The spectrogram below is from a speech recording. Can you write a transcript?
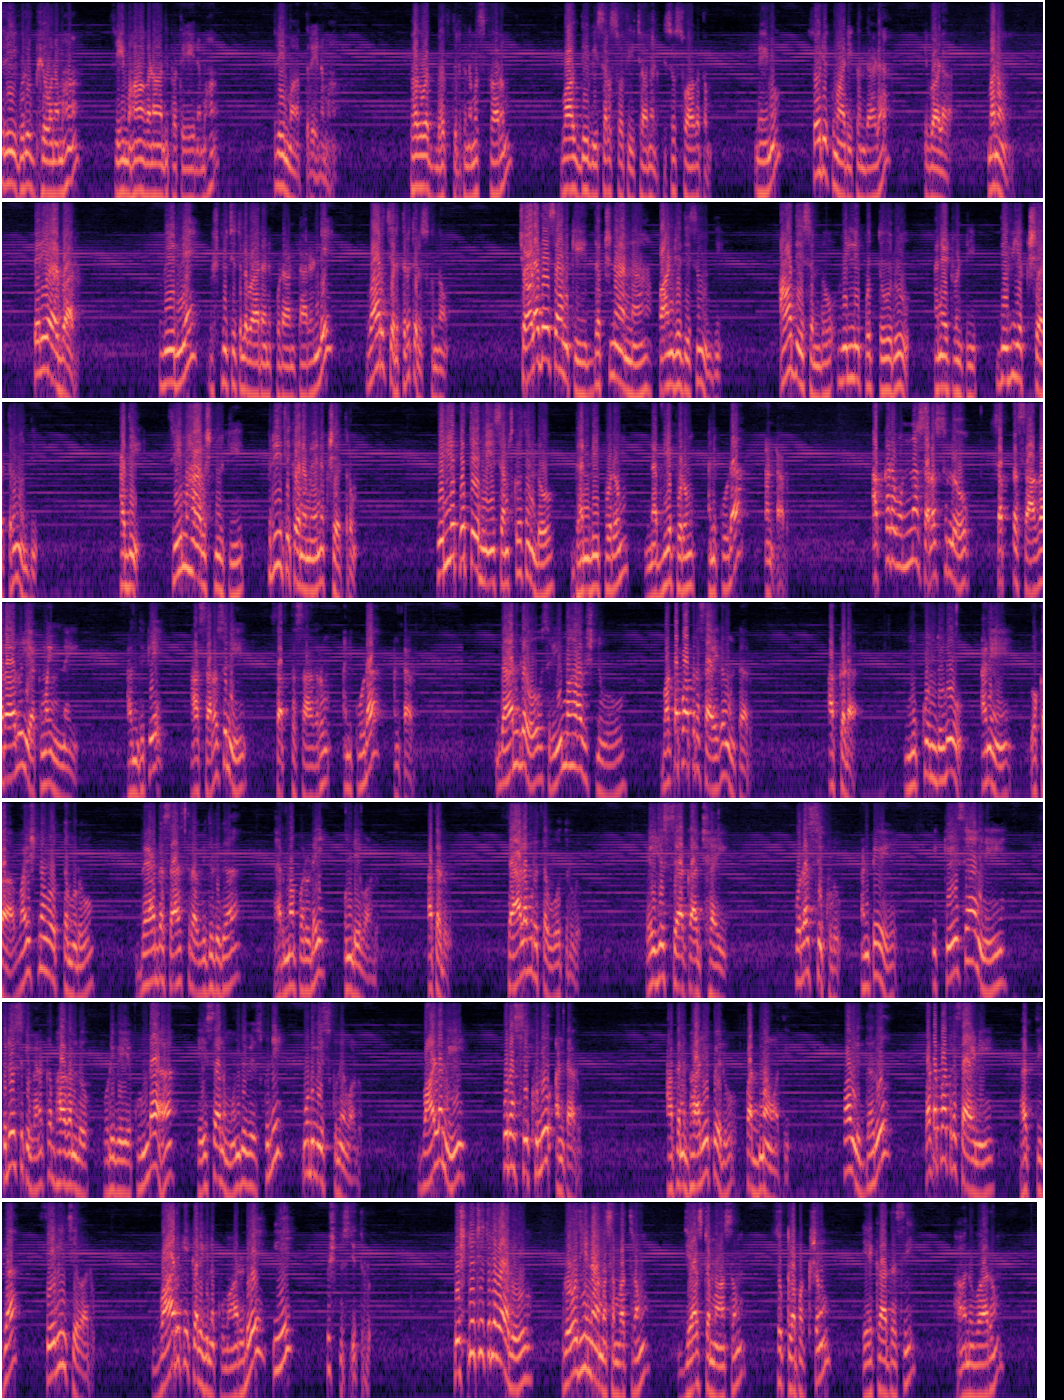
శ్రీ గురుభ్యో నమ శ్రీ మహాగణాధిపతే నమ శ్రీమాత్రే నమ. భగవద్భక్తులకు నమస్కారం. వాగ్దేవి సరస్వతి ఛానల్కి సుస్వాగతం. నేను సూర్యకుమారి కందాళ. ఇవాళ మనం పెరియాళ్వార్ వీరినే విష్ణుచితుల వారని కూడా అంటారండి. వారి చరిత్ర తెలుసుకుందాం. చోళ దేశానికి దక్షిణాన పాండ్య దేశం ఉంది. ఆ దేశంలో విల్లిపుత్తూరు అనేటువంటి దివ్య క్షేత్రం ఉంది. అది శ్రీ మహావిష్ణువుకి ప్రీతికరమైన క్షేత్రం. విల్లిపుత్తూరుని సంస్కృతంలో ధన్వీపురం నవ్యపురం అని కూడా అంటారు. అక్కడ ఉన్న సరస్సులో సప్త సాగరాలు ఏకమై ఉన్నాయి. అందుకే ఆ సరస్సుని సప్తసాగరం అని కూడా అంటారు. దానిలో శ్రీ మహావిష్ణువు వటపాత్ర సాయిగా ఉంటారు. అక్కడ. ముకుందుడు అనే ఒక వైష్ణవోత్తముడు వేదశాస్త్ర విధుడిగా ధర్మపరుడై ఉండేవాడు. అతడు శాలవృత ఓత్రుడు యజుశాఖాధ్యాయి పురస్సికుడు అంటే ఈ కేశాల్ని శిరస్సుకి వెనక భాగంలో ముడివేయకుండా కేశాలు ముందు వేసుకుని ముడి వేసుకునేవాడు. వాళ్ళని పురశిఖులు అంటారు. అతని భార్య పేరు పద్మావతి. వాళ్ళిద్దరూ పటపత్ర సాయిని భక్తిగా సేవించేవారు. వారికి కలిగిన కుమారుడే ఈ విష్ణుచిత్రుడు విష్ణుచిత్రుల వారు రోధినామ సంవత్సరం జ్యేష్ఠమాసం శుక్లపక్షం ఏకాదశి భానువారం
